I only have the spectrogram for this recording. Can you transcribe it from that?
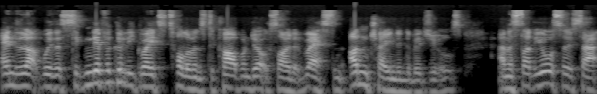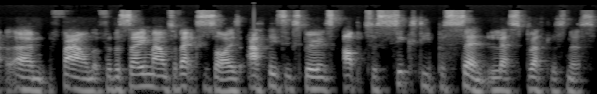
ended up with a significantly greater tolerance to carbon dioxide at rest than untrained individuals. And the study also sat, um, found that for the same amount of exercise, athletes experience up to 60% less breathlessness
